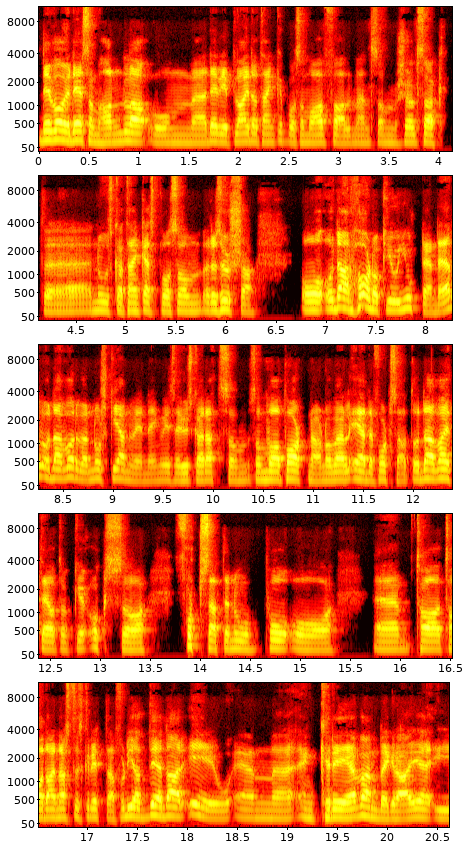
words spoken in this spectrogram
Det var jo det som handla om eh, det vi pleide å tenke på som avfall, men som selvsagt eh, nå skal tenkes på som ressurser. Og, og, Der har dere jo gjort en del, og der var det vel Norsk Gjenvinning hvis jeg husker rett, som, som var partneren, og vel er det fortsatt. Og Der vet jeg at dere også fortsetter nå på å eh, ta, ta, de neste skrittene. fordi at det der er jo en, eh, en, krevende greie i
